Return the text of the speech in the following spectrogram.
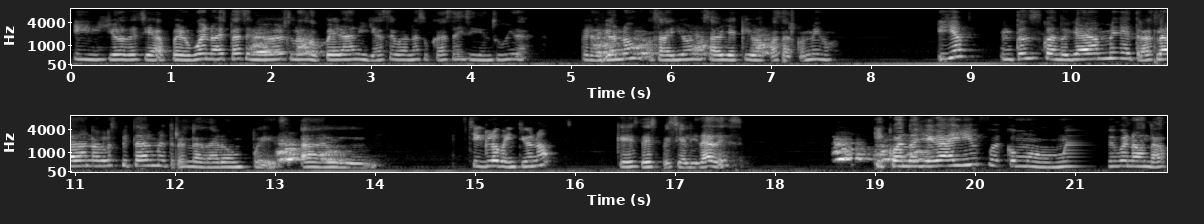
y yo decía, pero bueno, estas señoras los operan y ya se van a su casa y siguen su vida. Pero yo no, o sea, yo no sabía qué iba a pasar conmigo. Y ya, entonces cuando ya me trasladan al hospital, me trasladaron pues al siglo XXI, que es de especialidades. Y cuando llegué ahí fue como muy, muy buena onda.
